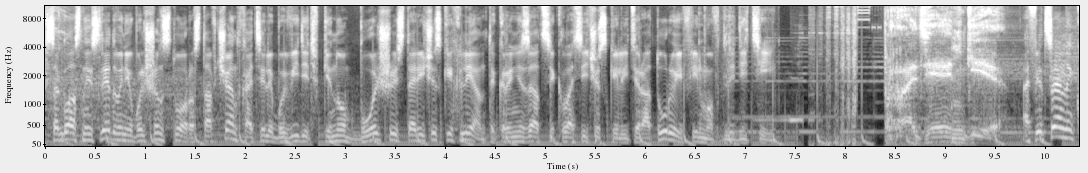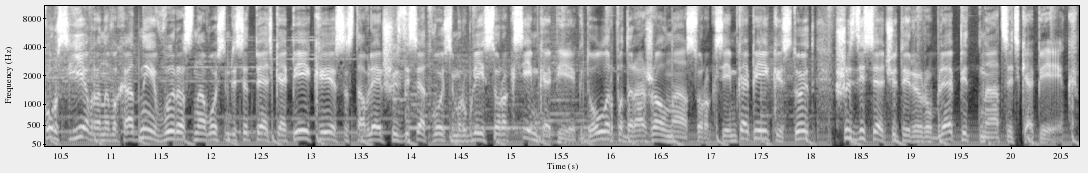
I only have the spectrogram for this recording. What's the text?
Согласно исследованию, большинство ростовчан хотели бы видеть в кино больше исторических лент, экранизаций классической литературы и фильмов для детей. Про деньги. Официальный курс евро на выходные вырос на 85 копеек и составляет 68 рублей 47 копеек. Доллар подорожал на 47 копеек и стоит 64 рубля 15 копеек.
